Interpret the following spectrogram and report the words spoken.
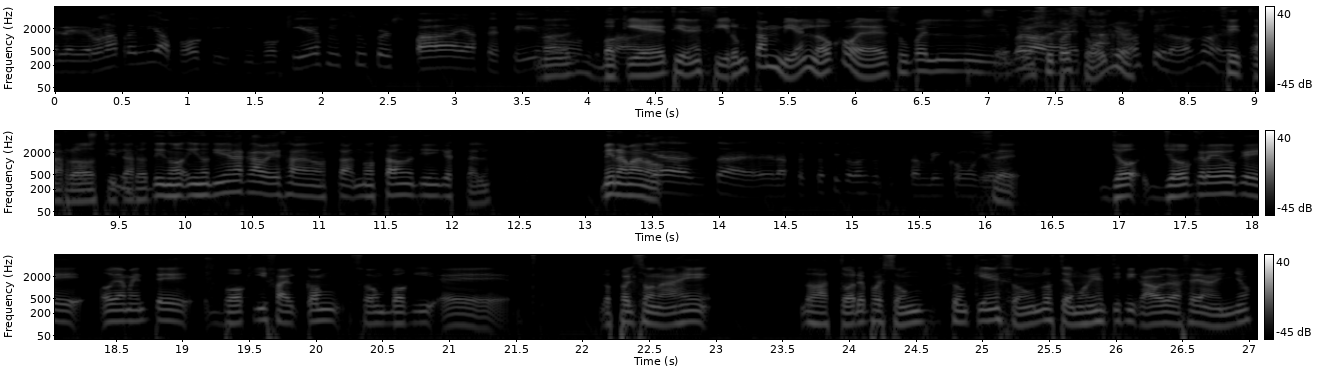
eh, le dieron una prendida a Bucky. Y Bucky es un super spy, asesino. No, Bucky es- tiene serum también, loco, es súper Sí, es super está soldier. Rusty, loco. Sí, está Rusty, está Rusty. Y no, y no tiene la cabeza, no está, no está donde tiene que estar. Mira, mano, Ya, o sea, el aspecto psicológico también como que... yo, yo creo que obviamente Bucky y Falcon son Bucky, eh, los personajes, los actores pues son, son quienes son, los tenemos identificados desde hace años.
